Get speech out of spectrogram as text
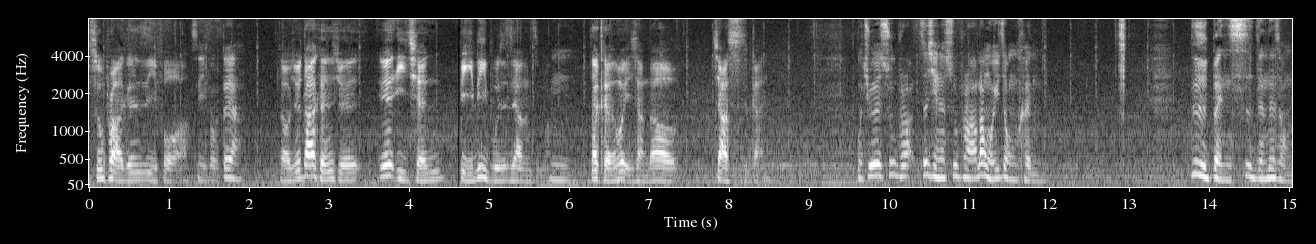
，Supra 跟 Z4 啊，Z4？对啊，那我觉得大家可能觉得，因为以前比例不是这样子嘛，嗯，那可能会影响到驾驶感。我觉得 Supra 之前的 Supra 让我一种很日本式的那种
